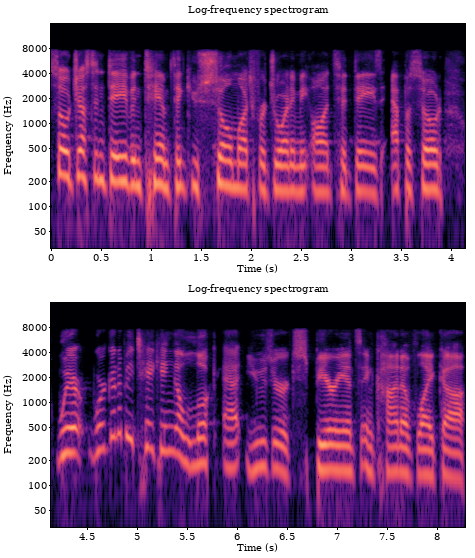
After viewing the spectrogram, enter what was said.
So, Justin, Dave, and Tim, thank you so much for joining me on today's episode where we're going to be taking a look at user experience and kind of like uh,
